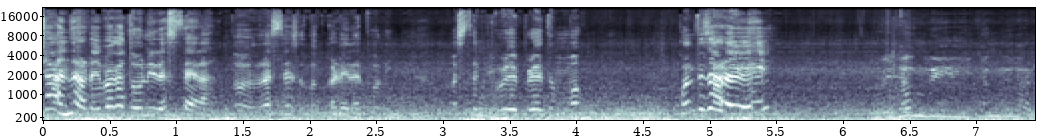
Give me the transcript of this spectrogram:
छान झाड आहे बघा दोन्ही रस्त्याला. दोन रस्त्यासोबत कडेला दोन्ही. मस्त पिवळे पिवळे धम्म. कोणते झाड आहे हे जंगली जंगली झाड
